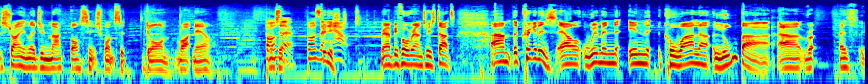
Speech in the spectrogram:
Australian legend Mark Bosnich wants it gone right now. Bozza. Bozza finished. out. Round before round two starts. Um, the cricketers, our women in Kuala Lumpur, uh, r- has a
